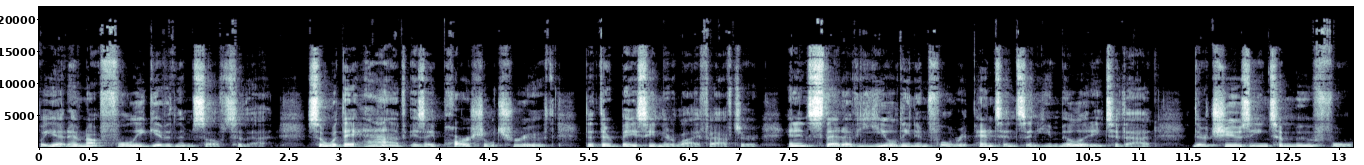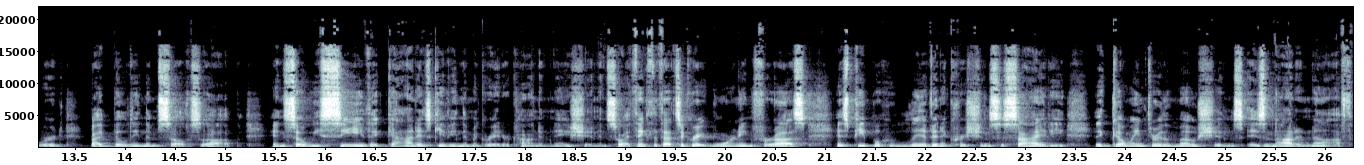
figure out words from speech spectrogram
but yet have not fully given themselves to that. So what they have is a partial truth that they're basing their life after. And instead of yielding in full repentance and humility to that, they're choosing to move forward by building themselves up. And so we see that God is giving them a greater condemnation. And so I think that that's a great warning for us as people who live in a Christian society that going through the motions is not enough.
